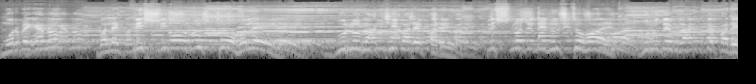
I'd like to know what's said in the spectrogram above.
মরবে কেন? বলে, কৃষ্ণ রুষ্ট হলে গুরু রাখিবারে পারে। কৃষ্ণ যদি রুষ্ট হয়, গুরুদেব রাখতে পারে।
